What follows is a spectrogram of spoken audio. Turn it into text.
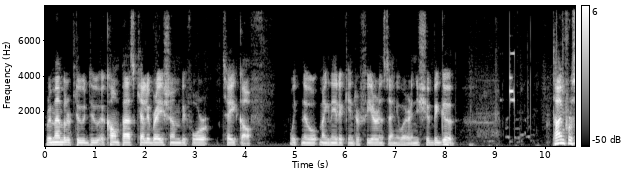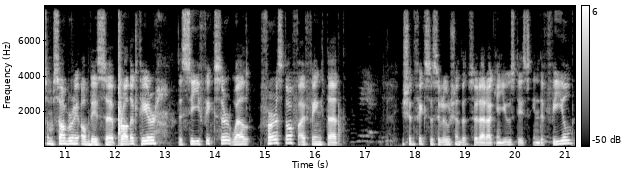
remember to do a compass calibration before takeoff with no magnetic interference anywhere and you should be good. Time for some summary of this uh, product here, the C-Fixer. Well, first off, I think that you should fix the solution that, so that I can use this in the field.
